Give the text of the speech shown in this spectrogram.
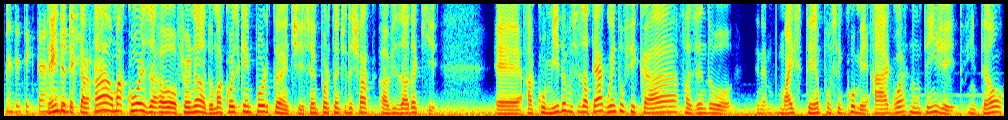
Mas detectar Tem não detectar. Ah, uma coisa, ô, Fernando, uma coisa que é importante. Isso é importante deixar avisado aqui. É, a comida vocês até aguentam ficar fazendo né, mais tempo sem comer. Água não tem jeito. Então,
